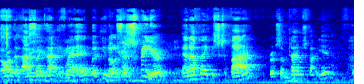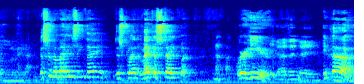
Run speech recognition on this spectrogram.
Or the, I say that flag, but you know, it's a spear. And I think it's fire, sometimes fire, yeah. It's an amazing thing. Just plan, make a statement. We're here. He does indeed. He does.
